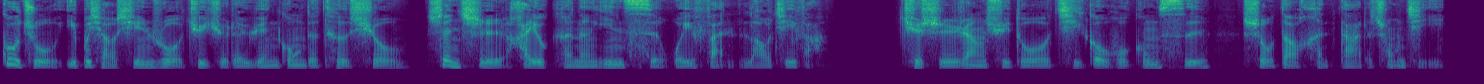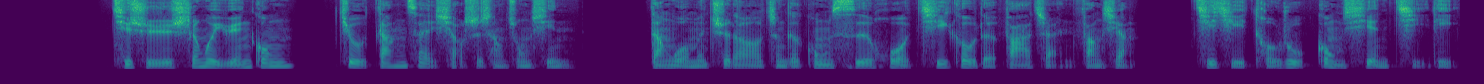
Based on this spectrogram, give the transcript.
雇主一不小心若拒绝了员工的特休，甚至还有可能因此违反劳基法，确实让许多机构或公司受到很大的冲击。其实，身为员工，就当在小市场中心。当我们知道整个公司或机构的发展方向，积极投入贡献己力，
